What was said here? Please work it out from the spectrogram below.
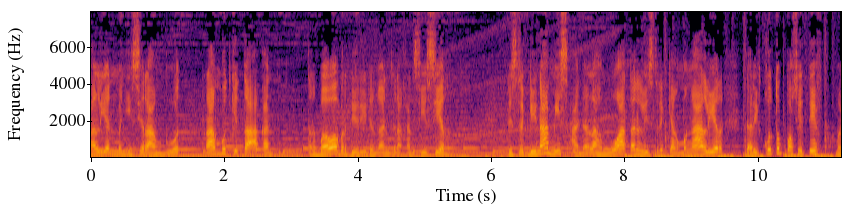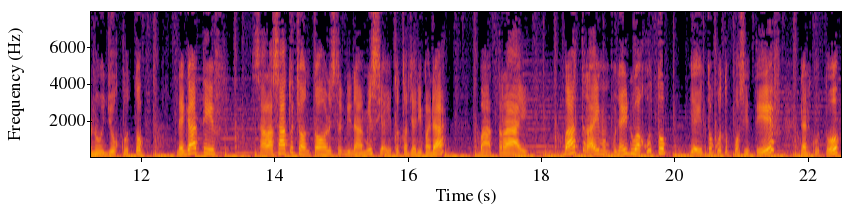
kalian menyisir rambut, rambut kita akan terbawa berdiri dengan gerakan sisir. Listrik dinamis adalah muatan listrik yang mengalir dari kutub positif menuju kutub negatif. Salah satu contoh listrik dinamis yaitu terjadi pada baterai. Baterai mempunyai dua kutub, yaitu kutub positif dan kutub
